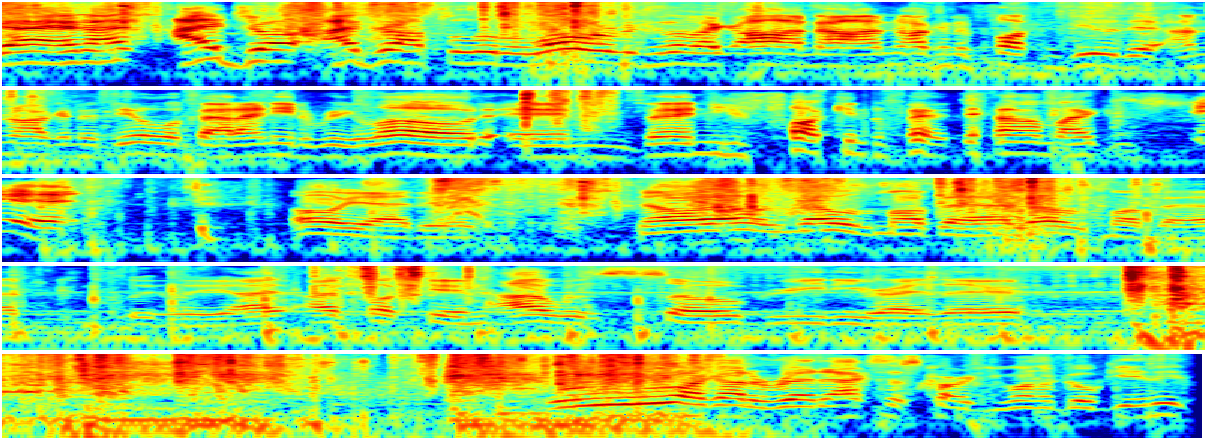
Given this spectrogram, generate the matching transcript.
Yeah, and I I, dro- I dropped a little lower because I'm like, oh no, I'm not gonna fucking do that. I'm not gonna deal with that. I need to reload. And then you fucking went down I'm like shit. Oh yeah, dude. No, that was that was my bad. That was my bad completely. I I fucking I was so greedy right there. Ooh, I got a red access card. You want to go get it?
